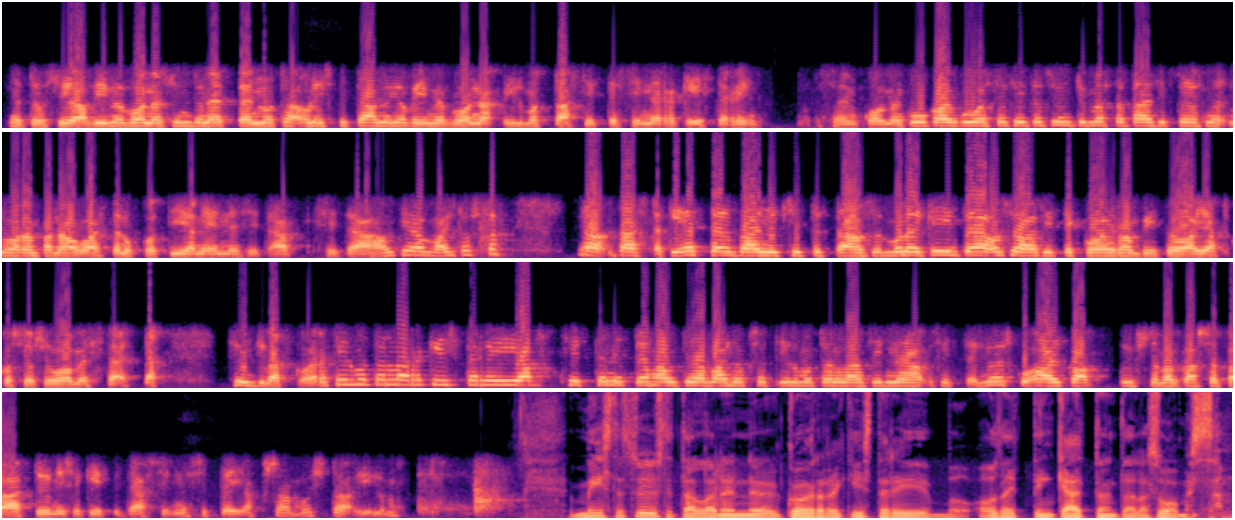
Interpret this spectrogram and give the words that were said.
Ja tosiaan viime vuonna syntyneet pennut olisi pitänyt jo viime vuonna ilmoittaa sitten sinne rekisterin sen kolmen kuukauden kuluessa siitä syntymästä, tai sitten jos nuorempana on vaihtanut kotia niin ennen sitä, sitä haltijan vaihdosta. Ja tästäkin eteenpäin nyt sitten tämä on semmoinen kiinteä osa sitten koiranpitoa jatkossa Suomessa, että syntyvät koirat ilmoitellaan rekisteriin ja sitten niiden haltijavaihdokset ilmoitellaan sinne ja sitten myös kun aika ystävän kanssa päättyy, niin sekin pitää sinne sitten jaksaa muistaa ilmoittaa. Mistä syystä tällainen koirarekisteri otettiin käyttöön täällä Suomessa?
